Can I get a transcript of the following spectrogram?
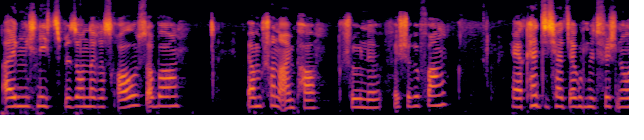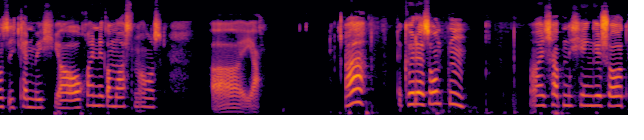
eigentlich nichts Besonderes raus, aber wir haben schon ein paar schöne Fische gefangen. Er kennt sich halt sehr gut mit Fischen aus. Ich kenne mich ja auch einigermaßen aus. Äh, ja. Ah, der Köder ist unten. Ah, ich habe nicht hingeschaut.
